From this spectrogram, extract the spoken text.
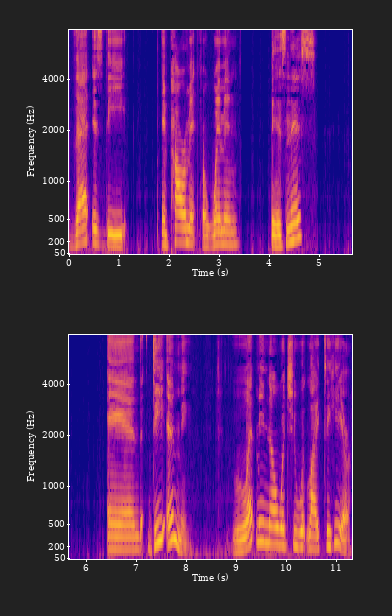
that is the empowerment for women business. And DM me. Let me know what you would like to hear.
